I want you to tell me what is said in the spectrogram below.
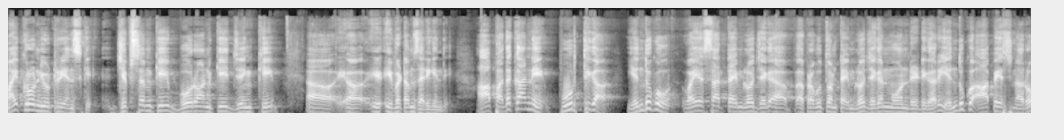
మైక్రో న్యూట్రియన్స్కి జిప్సమ్కి బోరాన్కి జింక్కి ఇవ్వటం జరిగింది. ఆ పథకాన్ని పూర్తిగా ఎందుకు వైఎస్ఆర్ టైంలో జగ ప్రభుత్వం టైంలో జగన్మోహన్ రెడ్డి గారు ఎందుకు ఆపేసినారో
